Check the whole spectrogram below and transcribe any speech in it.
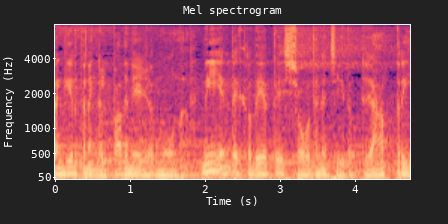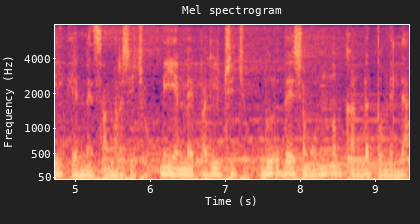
സങ്കീർത്തനങ്ങൾ പതിനേഴ് മൂന്ന്. നീ എന്റെ ഹൃദയത്തെ ശോധന ചെയ്തു. രാത്രിയിൽ എന്നെ സന്ദർശിച്ചു. നീ എന്നെ പരീക്ഷിച്ചു. ദുരുദ്ദേശം ഒന്നും കണ്ടെത്തുന്നില്ല.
